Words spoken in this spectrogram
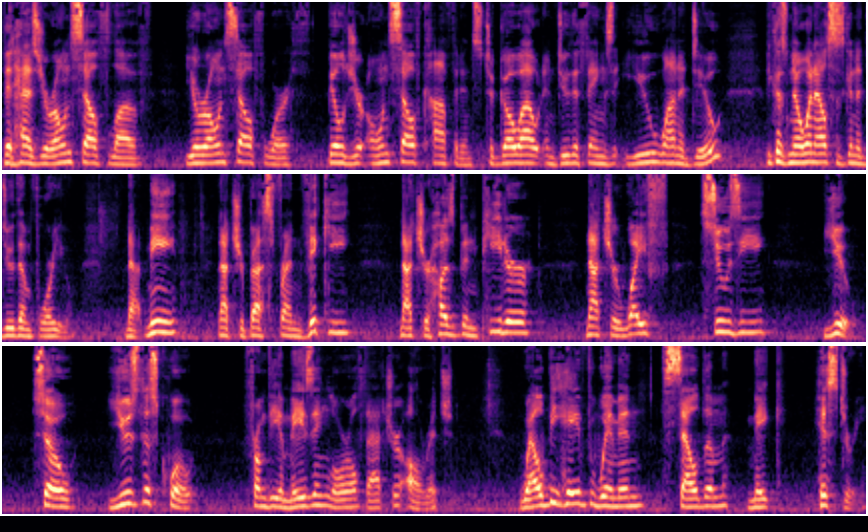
that has your own self-love, your own self-worth, build your own self-confidence to go out and do the things that you want to do because no one else is going to do them for you. Not me, not your best friend Vicky, not your husband Peter, not your wife Susie, you. So use this quote from the amazing Laurel Thatcher Ulrich Well behaved women seldom make history.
